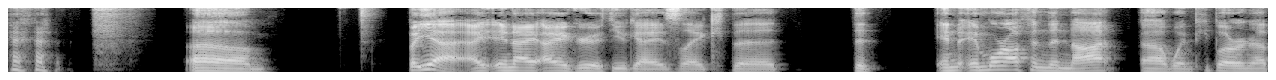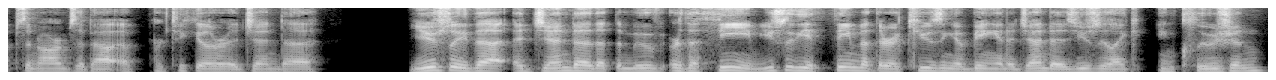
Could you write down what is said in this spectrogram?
um, but yeah, I, and I, I agree with you guys. Like the the and, and more often than not, uh, when people are in ups and arms about a particular agenda, usually the agenda that the move or the theme, usually the theme that they're accusing of being an agenda is usually like inclusion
